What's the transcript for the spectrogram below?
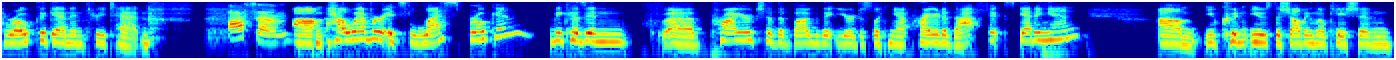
broke again in 3.10. awesome. Um, however, it's less broken because in uh, prior to the bug that you're just looking at, prior to that fix getting in, um, you couldn't use the shelving location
